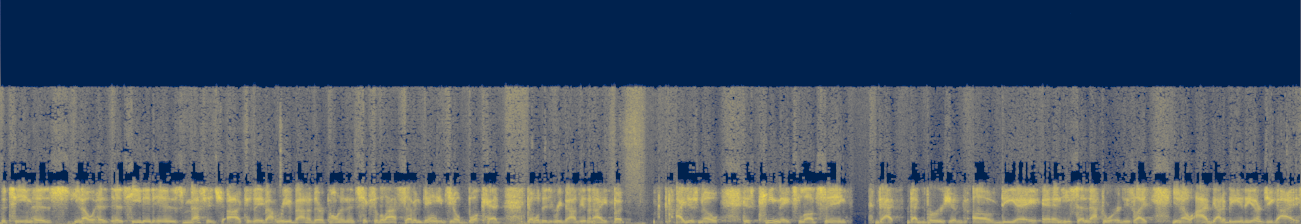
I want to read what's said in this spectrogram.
the team has, you know, has, has heeded his message because uh, they've out rebounded their opponent in six of the last seven games. You know, Book had double digit rebounds the other night, but I just know his teammates love seeing that that version of DA, and he said it afterwards. He's like, you know, I've got to be the energy guys,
